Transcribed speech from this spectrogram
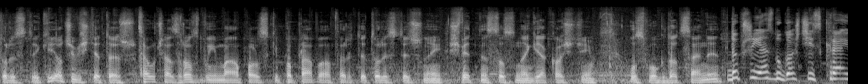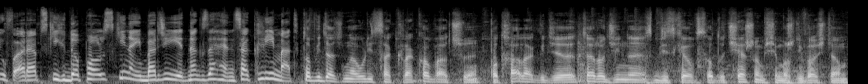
turystyki. Oczywiście też cały czas rozwój Małopolski, poprawa oferty turystycznej, świetny stosunek jakości usług do ceny. Do przyjazdu gości z krajów arabskich do Polski najbardziej jednak zachęca klimat. To widać na ulicach Krakowa czy Podhala, gdzie te rodziny z Bliskiego Wschodu cieszą się możliwością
